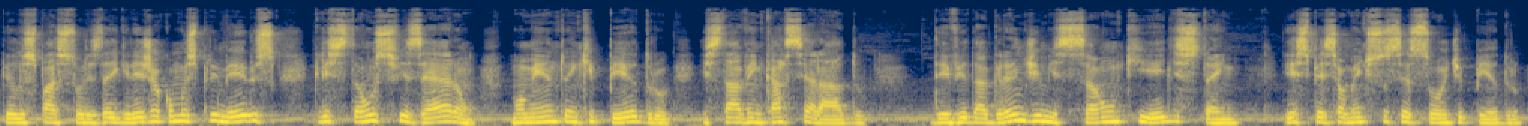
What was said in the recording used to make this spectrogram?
pelos pastores da igreja, como os primeiros cristãos fizeram, momento em que Pedro estava encarcerado, devido à grande missão que eles têm, especialmente o sucessor de Pedro,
